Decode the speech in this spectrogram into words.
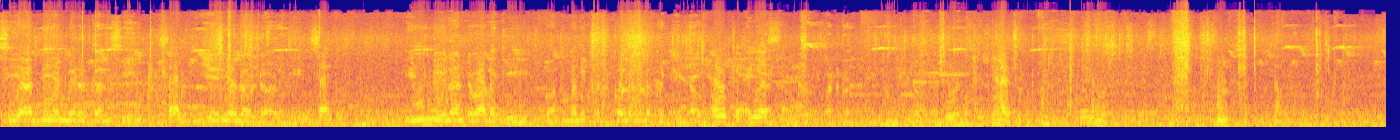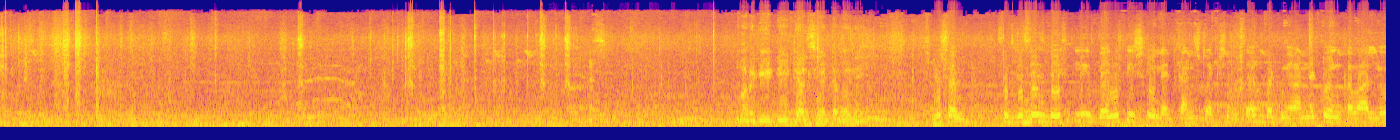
సిఆర్డిఏ మీరు కలిసి సార్. ఈ ఏరియాలో ఉండే వాళ్ళకి సార్. ఇల్లు ఇలాంటి వాళ్ళకి కొంతమంది కట్టుకోలేని వాళ్ళు కట్టిద్దాం పట్టుకోవాలి మనకి డీటెయిల్స్ ఏంటనేది sir so this is basically beneficiary let construction sir but మీరు అన్నట్టు ఇంకా వాళ్ళు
